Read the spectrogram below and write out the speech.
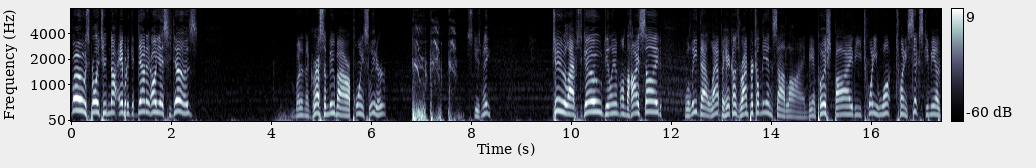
Whoa, Spurley Tube not able to get down it. Oh, yes, he does. But an aggressive move by our points leader. Excuse me. Two laps to go. Dilliam on the high side will lead that lap, but here comes Ryan Pritchard on the inside line, being pushed by the 21, 26, excuse me, of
